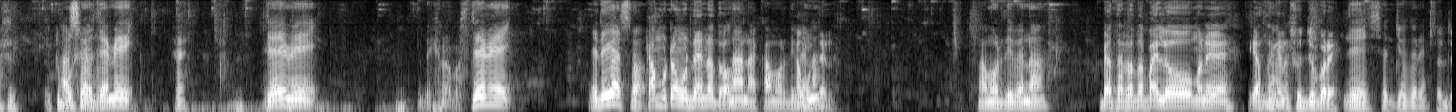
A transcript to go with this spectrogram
আসেন একটু আসো জেমি। হ্যাঁ। জেমি। দেখেন অবস্থা। জেমি এদিকে আসো। কামড় টামড় দেয় না তো? না না কামড় দিবে না। কামড় দিবে না। ব্যথা ট্যাথা পাইলেও মানে ইয়া থাকে না। সহ্য করে? জি সহ্য করে। সহ্য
